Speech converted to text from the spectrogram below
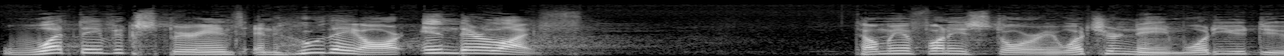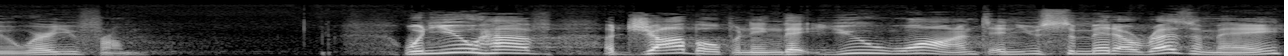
what they've experienced and who they are in their life. Tell me a funny story. What's your name? What do you do? Where are you from? When you have a job opening that you want and you submit a resume,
